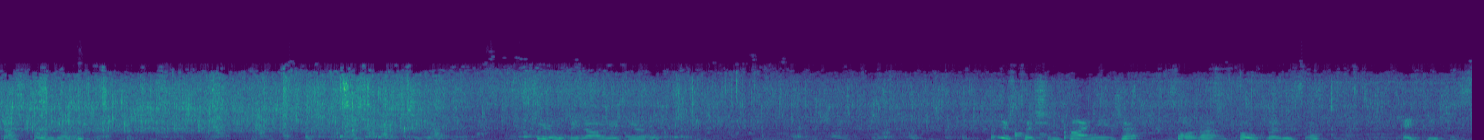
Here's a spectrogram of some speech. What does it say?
Biraz kavuralım. Suyumuzu ilave ediyoruz. Bir taşım kaynayacak. Sonra tavuklarımızı ekleyeceğiz.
